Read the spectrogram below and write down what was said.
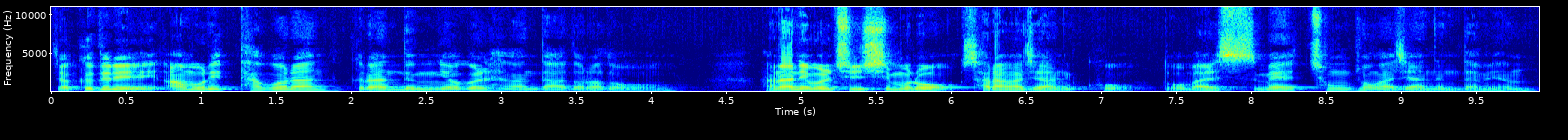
자, 그들이 아무리 탁월한 그러한 능력을 행한다 하더라도 하나님을 진심으로 사랑하지 않고 또 말씀에 청종하지 않는다면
